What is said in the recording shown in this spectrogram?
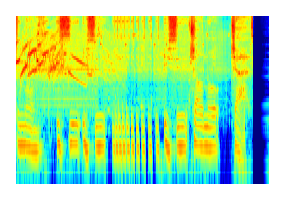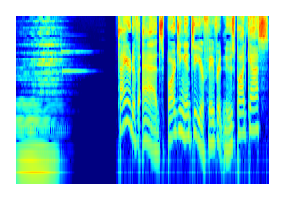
tout le monde? Ici, ici, ici, Chalmo Jazz. Tired of ads barging into your favorite news podcasts?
